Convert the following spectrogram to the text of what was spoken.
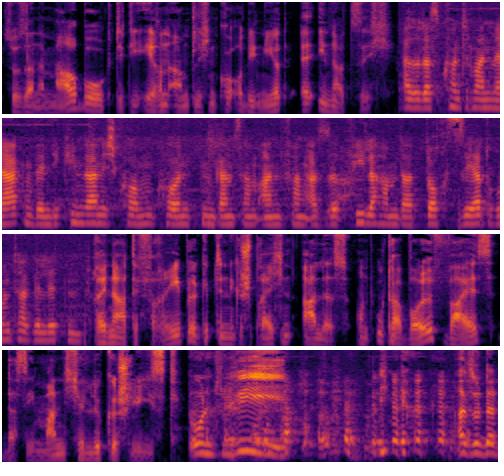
Susanne Marburg, die die Ehrenamtlichen koordiniert, erinnert sich. Also das konnte man merken, wenn die Kinder nicht kommen konnten, ganz am Anfang. Also viele haben da doch sehr drunter gelitten. Renate Frebel gibt in den Gesprächen alles und Uta Wolf weiß, dass sie manche Lücke schließt. Und wie? also, das,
